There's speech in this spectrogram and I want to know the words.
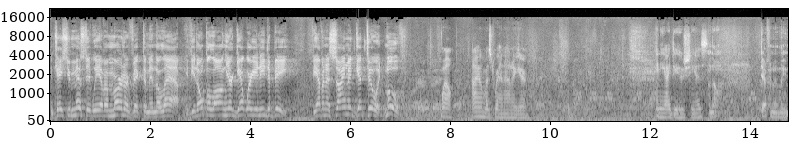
In case you missed it, we have a murder victim in the lab. If you don't belong here, get where you need to be. If you have an assignment, get to it. Move. Well, I almost ran out of here. Any idea who she is? No, definitely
